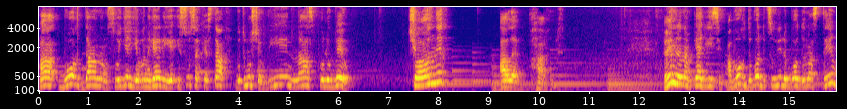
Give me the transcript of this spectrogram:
А Бог дав нам своє Євангеліє Ісуса Христа, бо тому що Він нас полюбив. Чорних, але гарних. Римлянам 5.8. А Бог доводить свою любов до нас тим,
